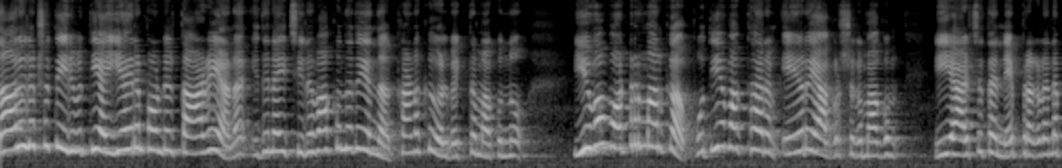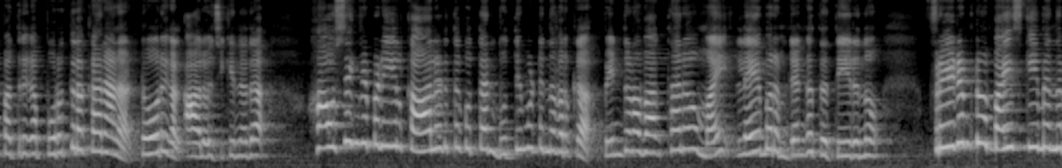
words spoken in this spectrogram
നാല് ലക്ഷത്തി ഇരുപത്തി അയ്യായിരം പൗണ്ടിൽ താഴെയാണ് ഇതിനായി ചിലവാക്കുന്നത് എന്ന് കണക്കുകൾ വ്യക്തമാക്കുന്നു. യുവ വോട്ടർമാർക്ക് പുതിയ വാഗ്ദാനം ഏറെ ആകർഷകമാകും. ഈ ആഴ്ച തന്നെ പ്രകടന പത്രിക പുറത്തിറക്കാനാണ് ടോറികൾ ആലോചിക്കുന്നത്. ഹൗസിംഗ് വിപണിയിൽ കാലെടുത്ത് കുത്താൻ ബുദ്ധിമുട്ടുന്നവർക്ക് പിന്തുണ വാഗ്ദാനവുമായി ലേബറും രംഗത്തെത്തിയിരുന്നു. ഫ്രീഡം ടു ബൈ സ്കീം എന്ന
